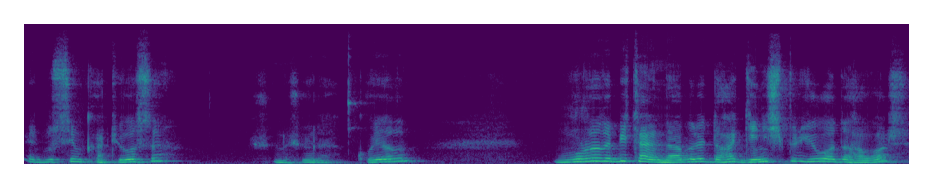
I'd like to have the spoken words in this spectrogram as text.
Evet bu sim kart yuvası. Şunu şöyle koyalım. Burada da bir tane daha böyle daha geniş bir yuva daha var.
